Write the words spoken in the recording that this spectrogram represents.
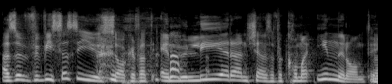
Alltså för vissa ser ju saker för att emulera en känsla för att komma in i någonting.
